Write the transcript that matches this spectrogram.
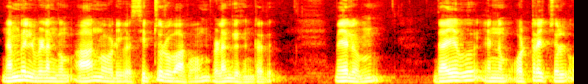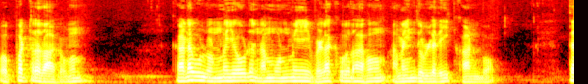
நம்மில் விளங்கும் ஆன்ம வடிவ சிற்றுருவாகவும் விளங்குகின்றது. மேலும் தயவு என்னும் ஒற்றைச் சொல் ஒப்பற்றதாகவும் கடவுள் உண்மையோடு நம் உண்மையை விளக்குவதாகவும் அமைந்துள்ளதை காண்போம். த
